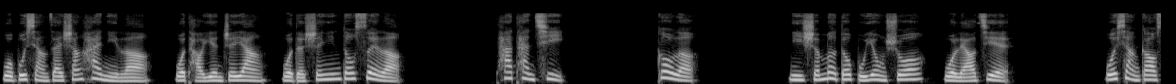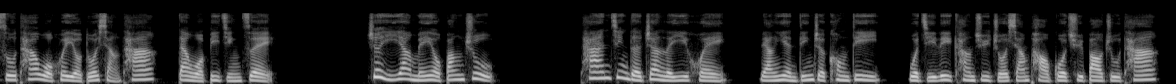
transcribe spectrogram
我不想再伤害你了。我讨厌这样。我的声音都碎了。他叹气。够了。你什么都不用说。我了解。我想告诉他我会有多想他，但我闭紧嘴。这一样没有帮助。他安静地站了一会，两眼盯着空地。我极力抗拒着想跑过去抱住他，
